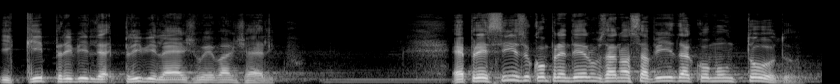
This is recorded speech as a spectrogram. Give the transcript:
E que privilégio evangélico! É preciso compreendermos a nossa vida como um todo,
